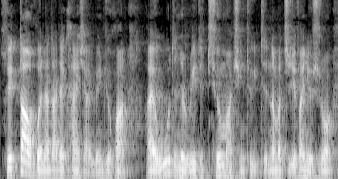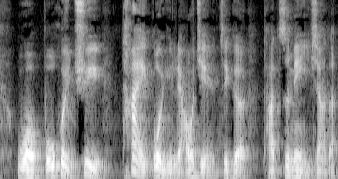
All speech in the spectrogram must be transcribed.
所以倒回来，大家看一下原句话，I wouldn't read too much into it。那么直接翻译就是说我不会去太过于了解这个它字面以下的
